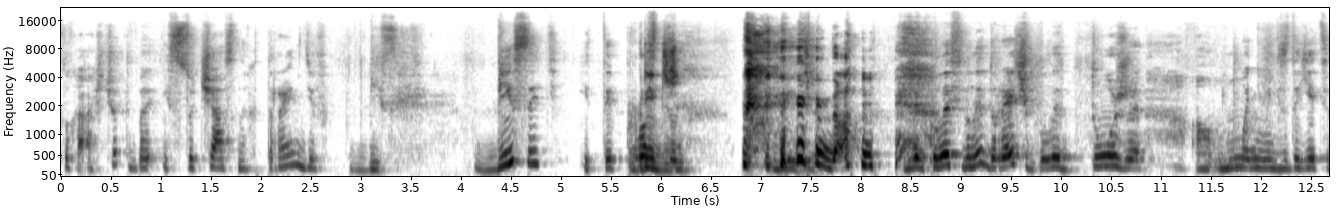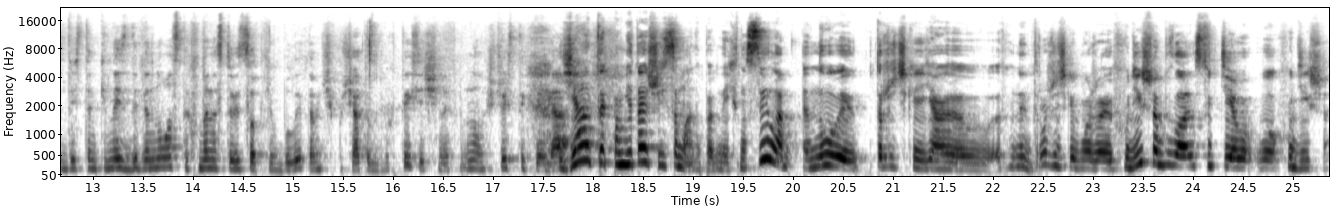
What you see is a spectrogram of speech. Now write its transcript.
Слухай, а що тебе із сучасних трендів бісить? Бісить, і ти просто Бріджі. Бріджі. Да. Колись вони, до речі, були дуже а, модні, мені здається, десь там кінець 90-х. В мене 100% були там чи початок 2000-х, ну щось таке, да? Я так пам'ятаю, що і сама, напевно, їх носила. Ну, трошечки я не трошечки, може, худіша була, суттєво худіша.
